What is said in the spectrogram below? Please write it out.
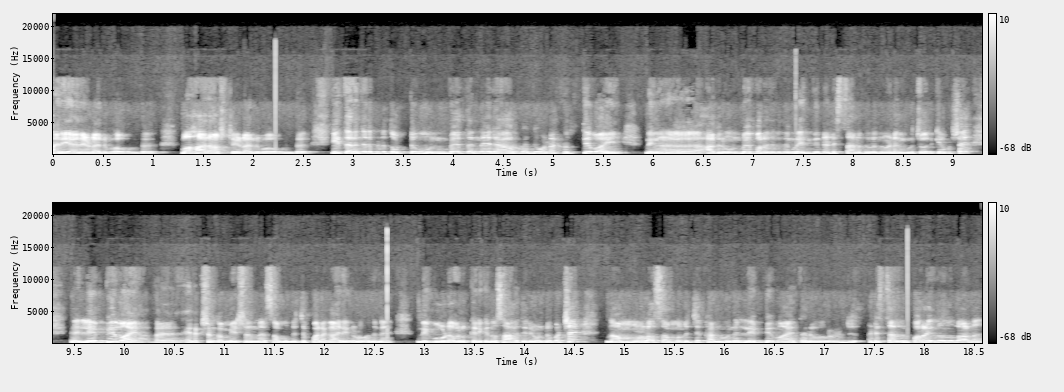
ഹരിയാനയുടെ അനുഭവമുണ്ട് മഹാരാഷ്ട്രയുടെ അനുഭവമുണ്ട്. ഈ തെരഞ്ഞെടുപ്പിന് തൊട്ട് മുൻപേ തന്നെ രാഹുൽ ഗാന്ധി വളരെ കൃത്യമായി നിങ്ങൾ അതിനു മുൻപേ പറഞ്ഞിരുന്നു നിങ്ങൾ എന്തിന്റെ അടിസ്ഥാനത്തിൽ എന്ന് വേണമെങ്കിൽ ചോദിക്കാം. പക്ഷേ ലഭ്യമായ ഇലക്ഷൻ കമ്മീഷനെ സംബന്ധിച്ച് പല കാര്യങ്ങളും അതിനെ നിഗൂഢവൽക്കരിക്കുന്ന സാഹചര്യമുണ്ട്. പക്ഷെ നമ്മളെ സംബന്ധിച്ച് കൺമുന്നിൽ ലഭ്യമായ തെളിവുകളുടെ അടിസ്ഥാനത്തിൽ പറയുന്നു എന്നുള്ളതാണ്.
